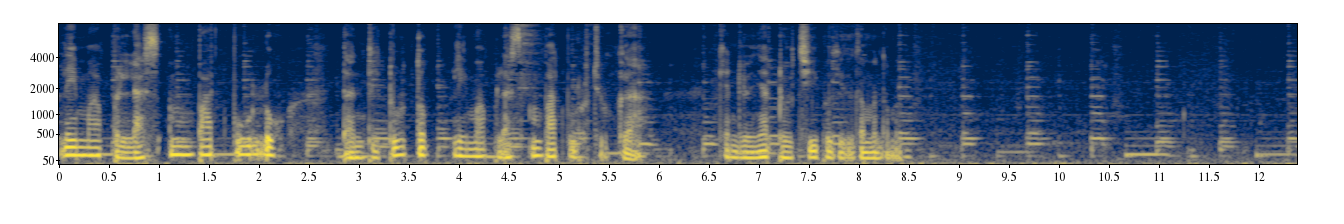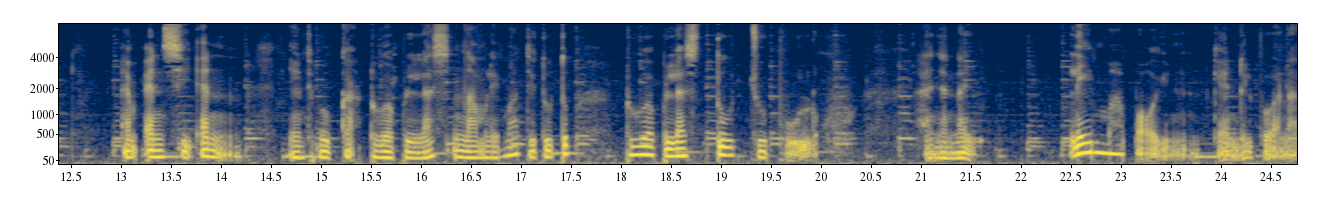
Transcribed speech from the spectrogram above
1540 dan ditutup 1540 juga. Candlenya doji begitu teman-teman. MNCN yang dibuka 1265 ditutup 1270 hanya naik 5 poin candle berwarna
